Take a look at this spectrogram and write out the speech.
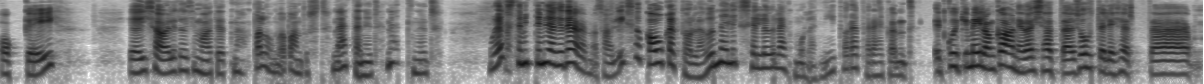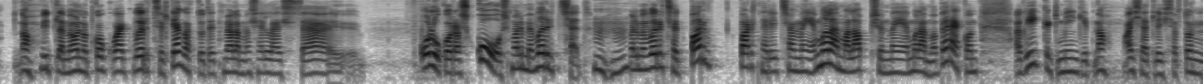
okei okay. ja isa oli ka niimoodi, et noh, palun vabandust, näete nüüd, näete nüüd mul ei hakka mitte midagi teha, ma saan lihtsalt kaugelt olla õnnelik selle üle, et mul on nii tore perekond. et kuigi meil on ka need asjad äh, suhteliselt äh, noh, ütleme olnud kogu aeg võrdselt jagatud, et me oleme selles äh, olukorras koos, me oleme võrdsed mm, -hmm. me oleme võrdsed part-, partnerid, see on meie mõlema laps, see on meie mõlema perekond, aga ikkagi mingid noh, asjad lihtsalt on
